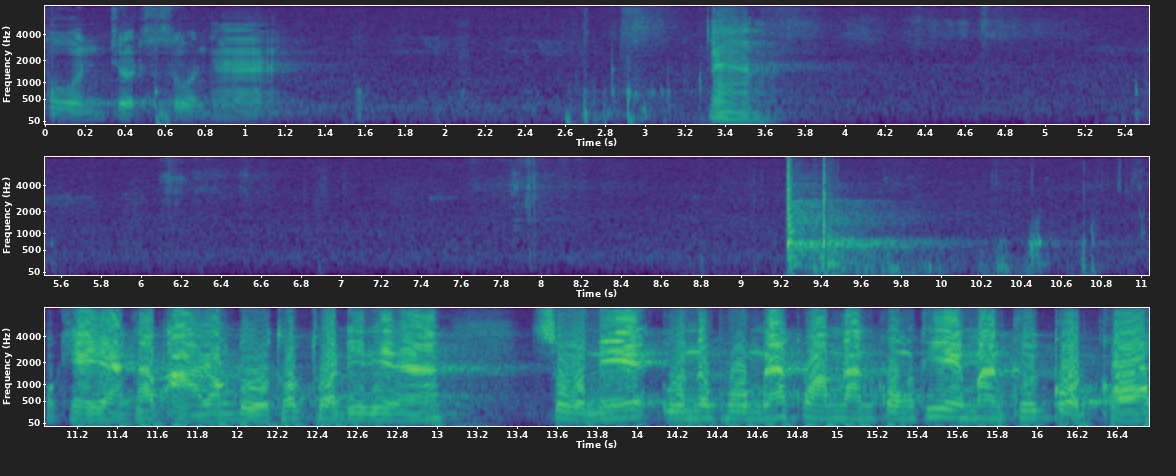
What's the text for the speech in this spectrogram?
0.05อ่าโอเคยังครับ อ่าลองดูทบทวนดี ๆ นะ สูตรนี้อุณหภูมิและความดันคงที่มันคือกฎของ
